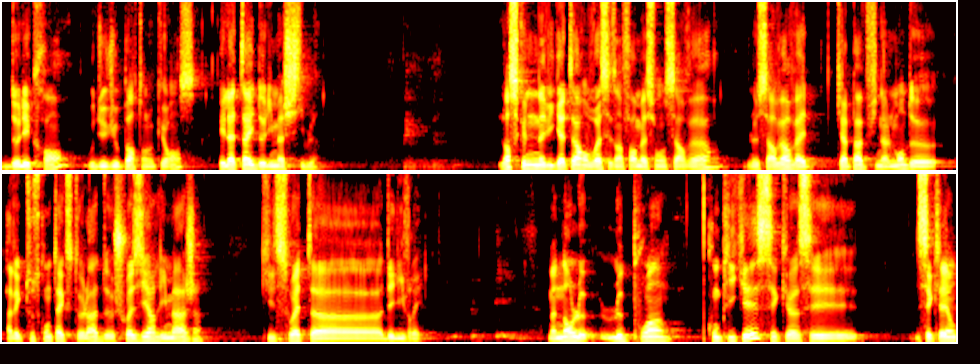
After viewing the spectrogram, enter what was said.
de l'écran, ou du viewport en l'occurrence, et la taille de l'image cible. Lorsque le navigateur envoie ces informations au serveur, le serveur va être capable finalement, avec tout ce contexte-là, de choisir l'image qu'il souhaite euh, délivrer. Maintenant, le, point compliqué, c'est que ces, ces clients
